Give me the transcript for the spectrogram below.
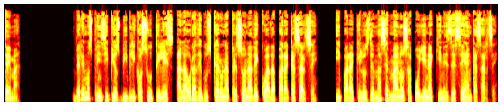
Tema. Veremos principios bíblicos útiles a la hora de buscar una persona adecuada para casarse y para que los demás hermanos apoyen a quienes desean casarse.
